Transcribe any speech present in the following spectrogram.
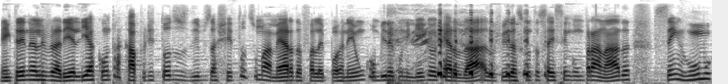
Entrei na livraria, li a contracapa de todos os livros, achei todos uma merda. Falei, porra, nenhum combina com ninguém que eu quero dar. No fim das contas, eu saí sem comprar nada, sem rumo.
